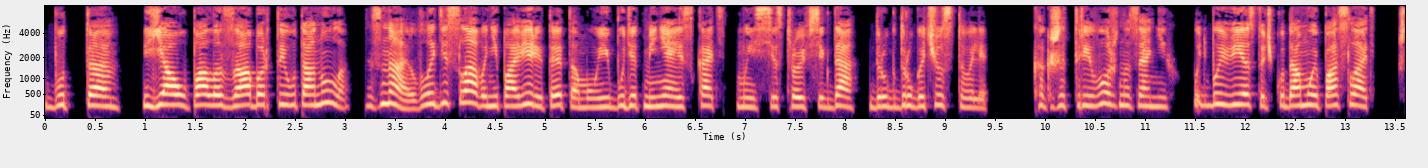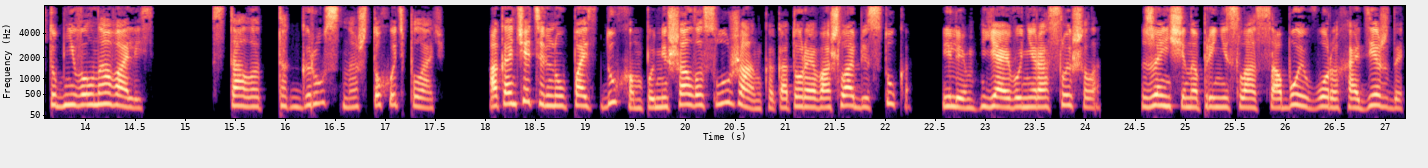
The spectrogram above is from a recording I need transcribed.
Будто я упала за борт и утонула? Знаю, Владислава не поверит этому и будет меня искать. Мы с сестрой всегда друг друга чувствовали. Как же тревожно за них. Хоть бы весточку домой послать, чтобы не волновались. Стало так грустно, что хоть плачь. Окончательно упасть духом помешала служанка, которая вошла без стука. Или я его не расслышала. Женщина принесла с собой ворох одежды,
